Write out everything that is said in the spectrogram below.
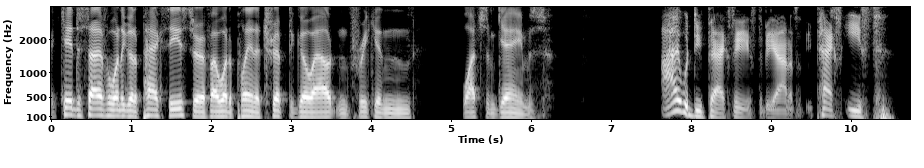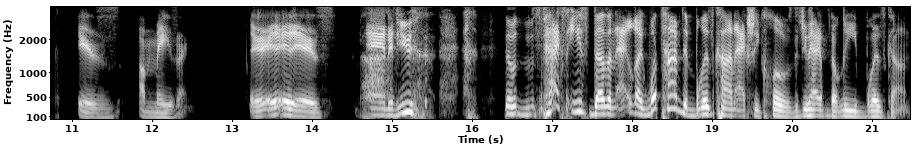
I can't decide if I want to go to PAX East or if I want to plan a trip to go out and freaking watch some games. I would do PAX East to be honest with you. PAX East is amazing. It, it is, and if you the, PAX East doesn't like what time did BlizzCon actually close? Did you have to leave BlizzCon?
